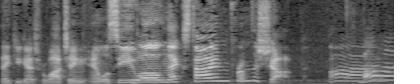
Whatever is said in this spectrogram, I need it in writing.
Thank you guys for watching, and we'll see you all next time from the shop. Bye. Bye.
